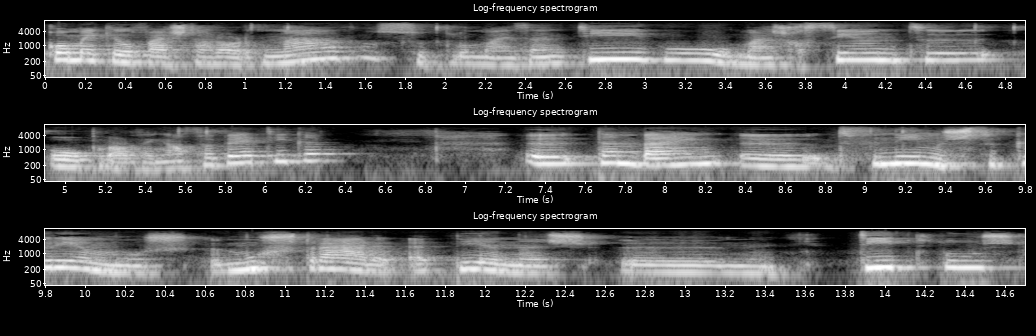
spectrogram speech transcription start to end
como é que ele vai estar ordenado, se pelo mais antigo, o mais recente ou por ordem alfabética. Também definimos se queremos mostrar apenas títulos,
